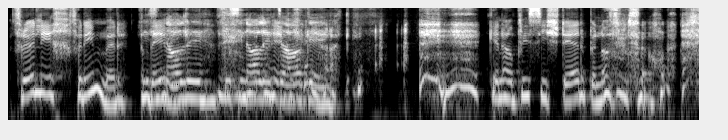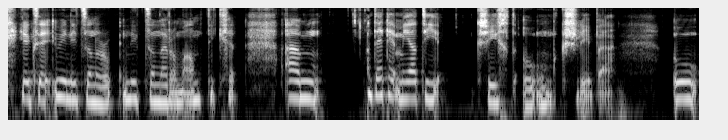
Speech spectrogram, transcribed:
fröhlich für immer. Wir sind alle, wir sind alle Tage. genau, bis sie sterben oder so. Ich habe gesagt, ich bin nicht so ein, nicht so ein Romantiker. Ähm, und dort hat mir ja die Geschichte auch umgeschrieben. Und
